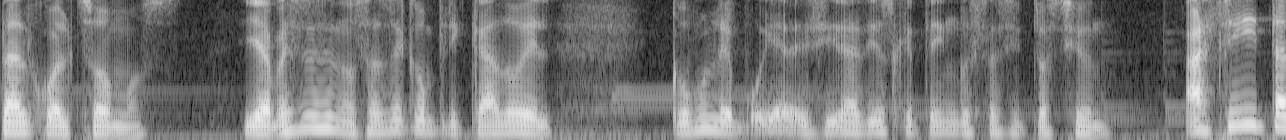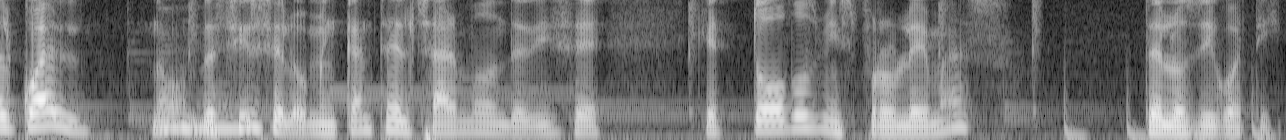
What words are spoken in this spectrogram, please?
tal cual somos. Y a veces se nos hace complicado el, ¿cómo le voy a decir a Dios que tengo esta situación? Así, tal cual, ¿no? Decírselo. Me encanta el salmo donde dice que todos mis problemas te los digo a ti.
